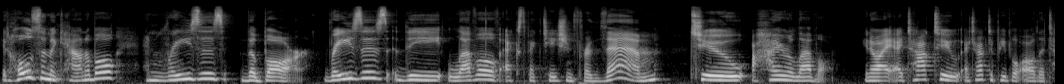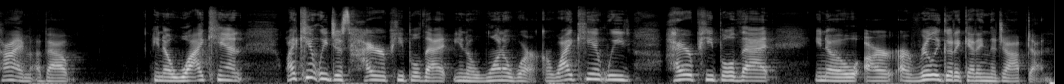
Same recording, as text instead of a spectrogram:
it holds them accountable and raises the bar, raises the level of expectation for them to a higher level. You know, I, I talk to I talk to people all the time about, you know, why can't why can't we just hire people that you know want to work, or why can't we hire people that you know are are really good at getting the job done?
